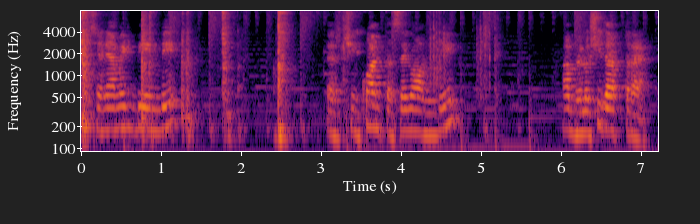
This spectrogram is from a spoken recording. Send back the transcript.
Azioniamo il bimbi per 50 secondi a velocità 3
